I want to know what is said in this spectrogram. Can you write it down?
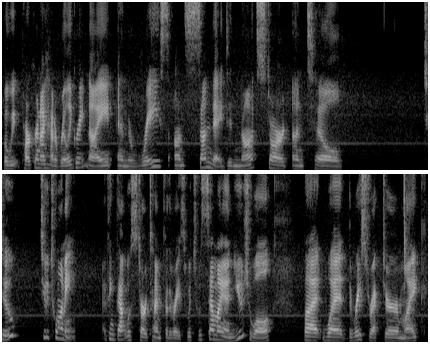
But we Parker and I had a really great night, and the race on Sunday did not start until two two twenty. I think that was start time for the race, which was semi unusual. But what the race director Mike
